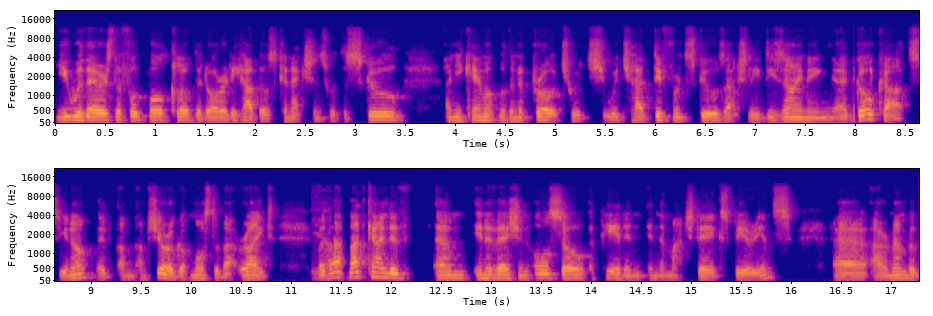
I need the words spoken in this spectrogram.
you were there as the football club that already had those connections with the school and you came up with an approach which which had different schools actually designing uh, go-karts you know? I'm, I'm, sure i got most of that right. Yeah. but that, that kind of um, innovation also appeared in, in the match day experience. Uh, i remember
